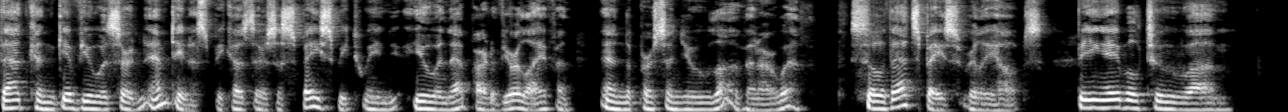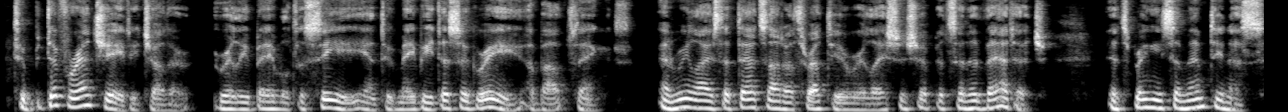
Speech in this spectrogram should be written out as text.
that can give you a certain emptiness because there's a space between you and that part of your life and and the person you love and are with. So that space really helps. Being able to um, to differentiate each other, really be able to see and to maybe disagree about things and realize that that's not a threat to your relationship, it's an advantage. It's bringing some emptiness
